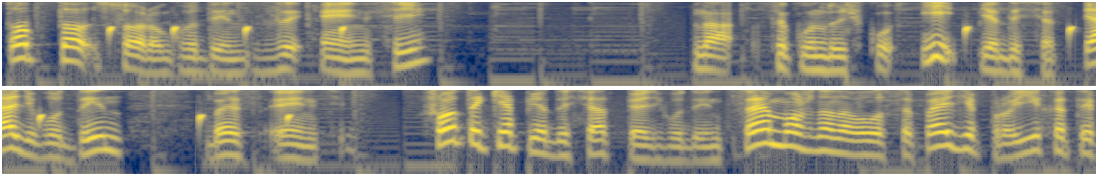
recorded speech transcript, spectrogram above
Тобто 40 годин з NC на секундочку, і 55 годин без NC. Що таке 55 годин? Це можна на велосипеді проїхати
